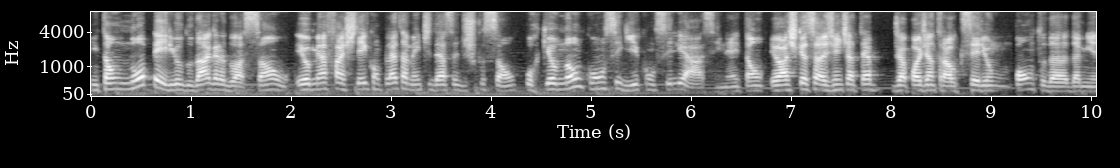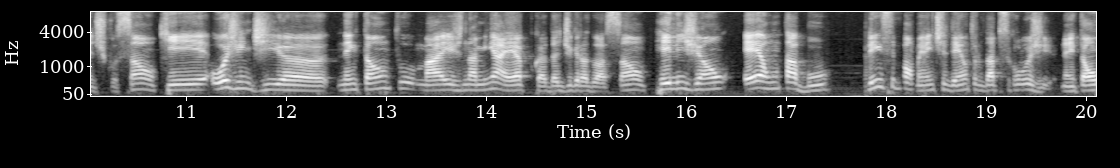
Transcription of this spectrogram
Então, no período da graduação, eu me afastei completamente dessa discussão, porque eu não não consegui conciliar, assim, né? Então, eu acho que essa a gente até já pode entrar o que seria um ponto da, da minha discussão, que hoje em dia nem tanto, mas na minha época da de graduação, religião é um tabu principalmente dentro da psicologia. Né? Então,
